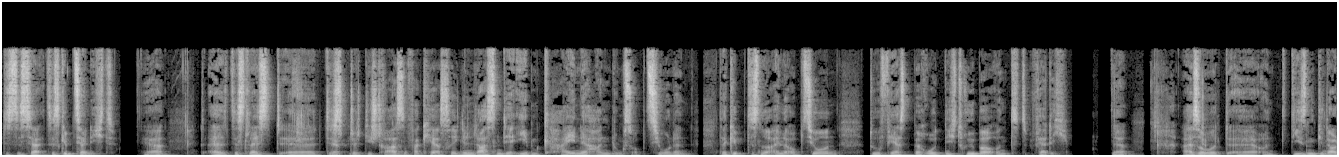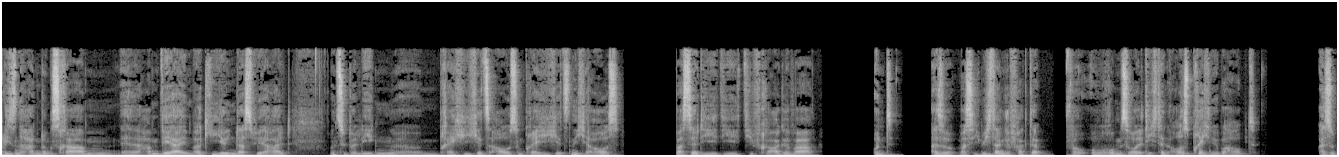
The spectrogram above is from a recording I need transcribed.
das ist ja, das gibt's ja nicht. Ja, äh, das lässt äh, das, ja. die Straßenverkehrsregeln lassen dir eben keine Handlungsoptionen. Da gibt es nur eine Option. Du fährst bei Rot nicht drüber und fertig. Ja, also äh, und diesen genau diesen Handlungsrahmen äh, haben wir ja im Agilen, dass wir halt uns überlegen, äh, breche ich jetzt aus und breche ich jetzt nicht aus, was ja die die die Frage war. Und also was ich mich dann gefragt habe, warum sollte ich denn ausbrechen überhaupt? Also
